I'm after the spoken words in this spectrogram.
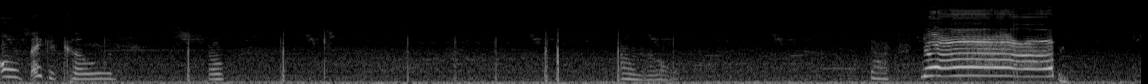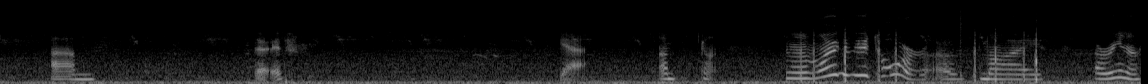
oh, make a code. Oh, oh no. God. No! Um. There it is. Yeah. I'm um, let me give you a tour of my arena.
